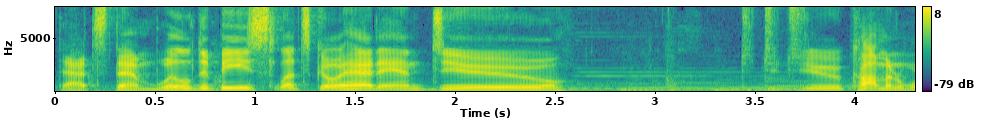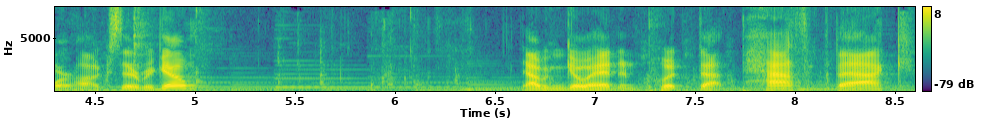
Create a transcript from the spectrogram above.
That's them wildebeest. Let's go ahead and do, do, do, do common warthogs. There we go. Now we can go ahead and put that path back.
